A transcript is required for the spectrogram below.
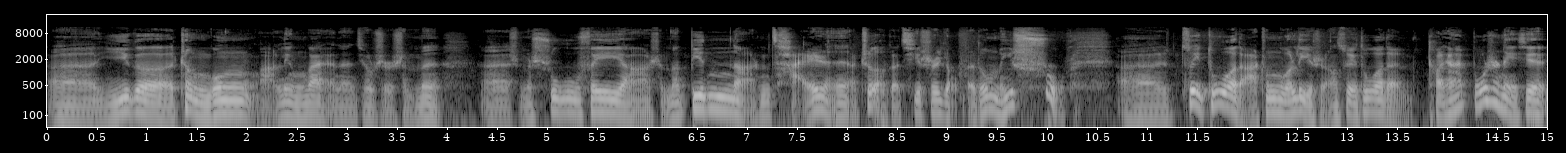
呃一个正宫啊，另外呢就是什么。呃，什么淑妃呀，什么嫔呐，什么才人啊，这个其实有的都没数。呃，最多的啊，中国历史上最多的，好像还不是那些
